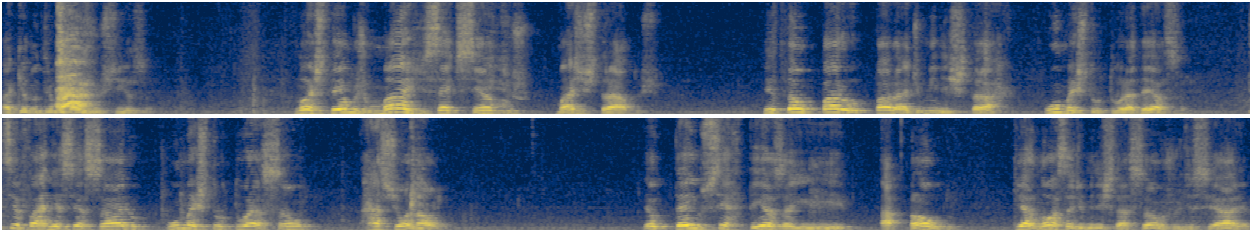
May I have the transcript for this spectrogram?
aqui no Tribunal de Justiça. Nós temos mais de 700 magistrados. Então, para, o, para administrar uma estrutura dessa, se faz necessário uma estruturação racional. Eu tenho certeza e aplaudo que a nossa administração judiciária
